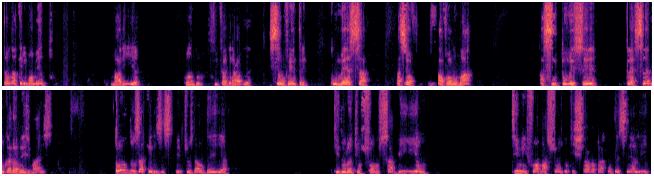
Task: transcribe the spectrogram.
Então, naquele momento, Maria, quando fica grávida, seu ventre começa a se avolumar, a se entumecer, crescendo cada vez mais. Todos aqueles espíritos da aldeia que durante o sono sabiam, tinham informações do que estava para acontecer ali.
